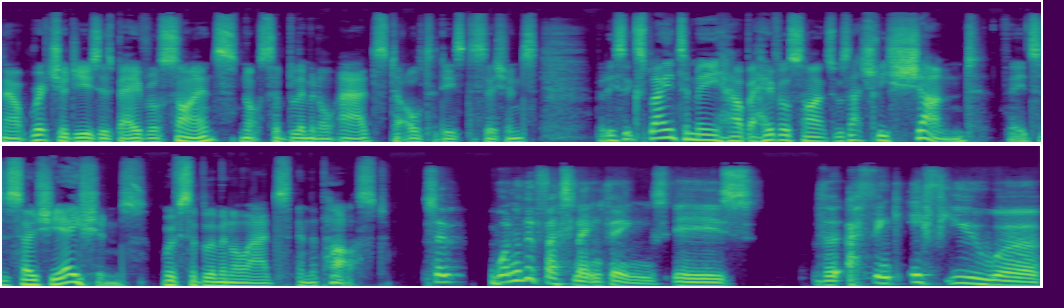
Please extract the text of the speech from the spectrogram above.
Now, Richard uses behavioral science, not subliminal ads, to alter these decisions, but he's explained to me how behavioral science was actually shunned for its associations with subliminal ads in the past. So, one of the fascinating things is that I think if you were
